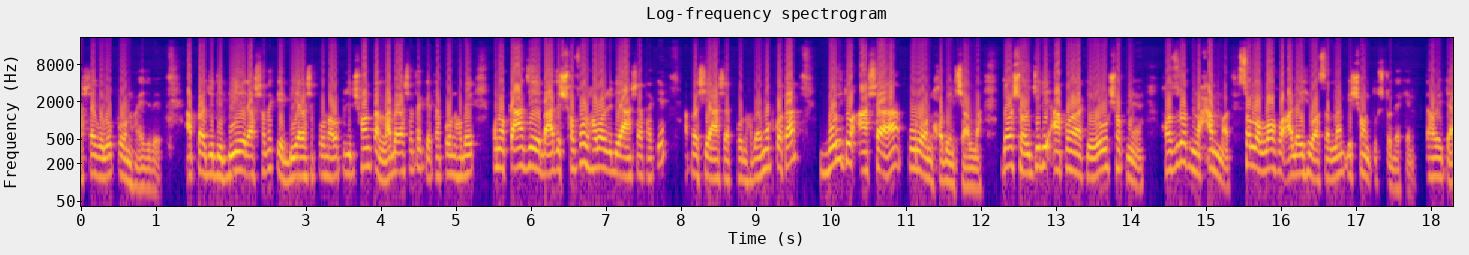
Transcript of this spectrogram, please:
আশাগুলো পূরণ হয়ে যাবে। আপনার যদি বিয়ের আশা থাকে, বিয়ের আশা পূর্ণ হবে। আপনার যদি সন্তান লাভের আশা থাকে, তা পূর্ণ হবে। কোনো কাজে বাজে সফল হওয়ার যদি আশা থাকে, আপনার সেই আশা পূর্ণ হবে। মোট কথা, বৈধ আশা পূরণ হবে ইনশাআল্লাহ। দর্শক, যদি আপনারা কেউ স্বপ্নে হজরত মোহাম্মদ সাল্লাহ আলহি ওয়াসাল্লামকে সন্তুষ্ট দেখেন, তাহলে এটা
